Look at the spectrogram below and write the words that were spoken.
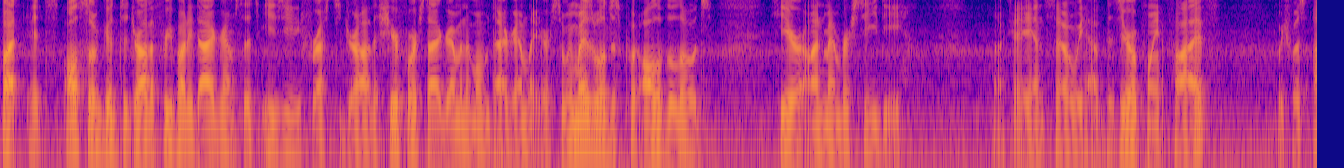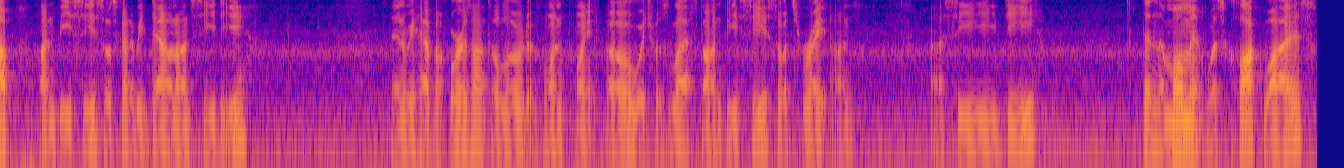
but it's also good to draw the free body diagram so it's easy for us to draw the shear force diagram and the moment diagram later. So we might as well just put all of the loads here on member CD. Okay, and so we have the 0.5, which was up on BC, so it's got to be down on CD. Then we have a horizontal load of 1.0, which was left on BC, so it's right on uh, CD. Then the moment was clockwise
